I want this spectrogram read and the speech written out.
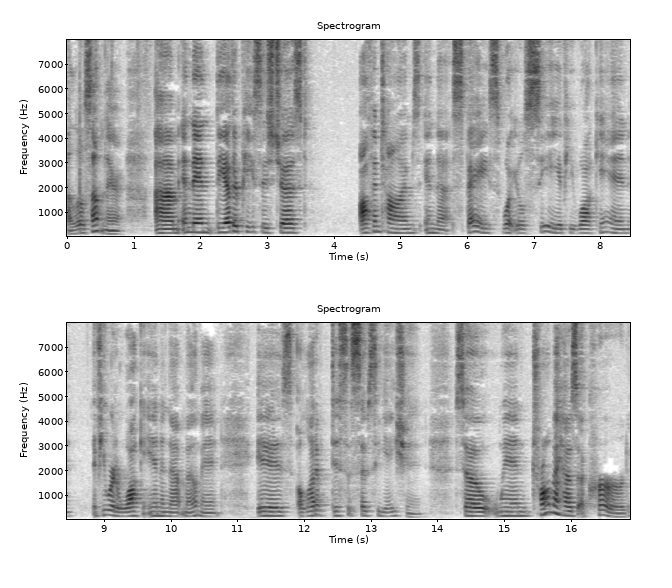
little something there. Um, and then the other piece is just oftentimes in that space what you'll see if you walk in if you were to walk in in that moment is a lot of disassociation. So when trauma has occurred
